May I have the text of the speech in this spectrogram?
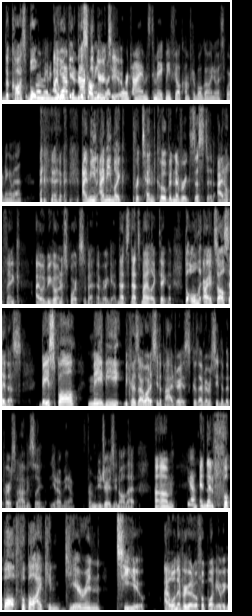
the cost. Well, oh man, I will get this. I'll guarantee like you. four times to make me feel comfortable going to a sporting event. I mean, I mean, like pretend COVID never existed. I don't think I would be going to a sports event ever again. That's that's my like take. The only all right. So I'll say this: baseball, maybe because I want to see the Padres because I've never seen them in person. Obviously, you know me. I'm from New Jersey and all that. Um, Yeah. And then football, football, I can guarantee you, I will never go to a football game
